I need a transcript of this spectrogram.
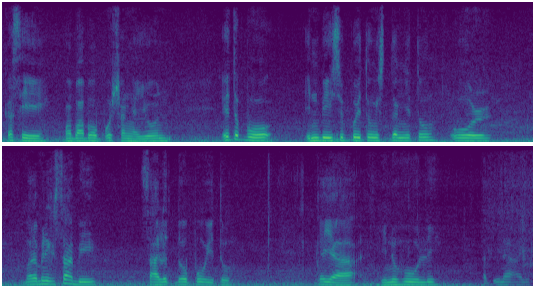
Kasi mababaw po siya ngayon. Ito po, invasive po itong isdang ito or marami nagsasabi, salot daw po ito. Kaya hinuhuli at inaalis.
